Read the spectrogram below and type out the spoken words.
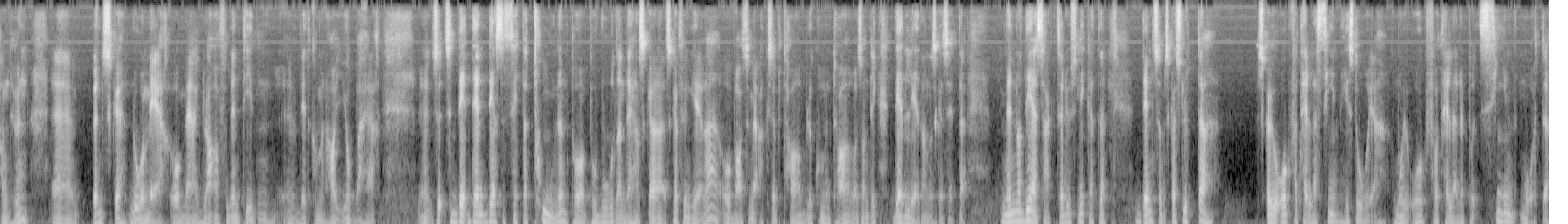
han-hun eh, ønsker noe mer, og vi er glad for den tiden eh, vedkommende har jobba her. Eh, så, det, det, det, å sette tonen på, på hvordan det her skal, skal, fungere, og hva som er akseptable kommentarer, og sånne ting, det er det lederne skal sette. Men når det er sagt, så er det jo slik at den som skal slutte, skal jo òg fortelle sin historie. Må jo òg fortelle det på sin måte.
